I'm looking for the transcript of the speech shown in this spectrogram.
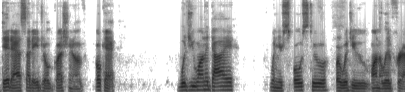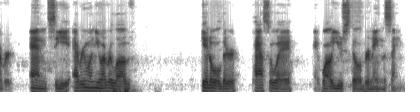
did ask that age old question of, okay, would you want to die when you're supposed to, or would you want to live forever and see everyone you ever love get older, pass away, while you still remain the same?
